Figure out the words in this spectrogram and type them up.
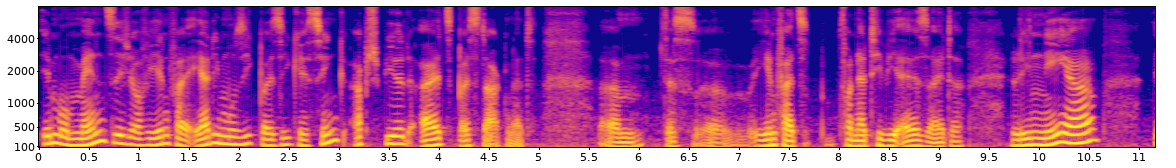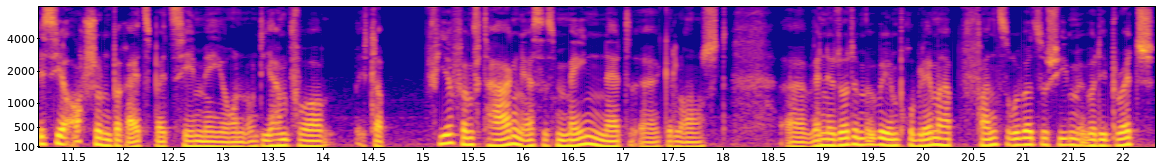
im Moment sich auf jeden Fall eher die Musik bei ZK Sync abspielt als bei Starknet. Ähm, das äh, jedenfalls von der TVL-Seite. Linnea ist hier auch schon bereits bei 10 Millionen und die haben vor, ich glaube, vier, fünf Tagen erst das Mainnet äh, gelauncht. Äh, wenn ihr dort im Übrigen Probleme habt, Funds rüberzuschieben über die Bridge,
